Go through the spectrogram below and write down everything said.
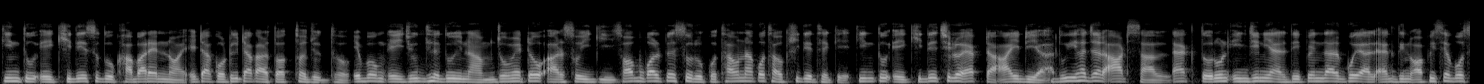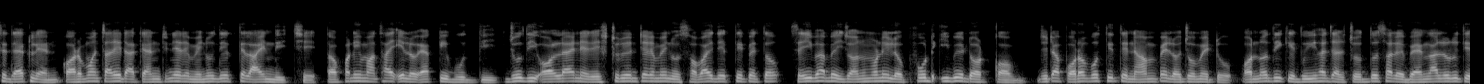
কিন্তু এই খিদে শুধু খাবারের নয়, এটা কোটি টাকার তথ্যযুদ্ধ। এবং এই যুদ্ধে দুই নাম জোম্যাটো আর সুইগি। সব গল্পের শুরু কোথাও না কোথাও খিদে থেকে। কিন্তু এই খিদে ছিল একটা আইডিয়া। দুই হাজার আট সাল, এক তরুণ ইঞ্জিনিয়ার দীপেন্দার গোয়াল একদিন অফিসে বসে দেখলেন কর্মচারীরা ক্যান্টিনের মেনু দেখতে লাইন দিচ্ছে। তখনই মাথায় এলো একটি বুদ্ধি। যদি অনলাইনে রেস্টুরেন্টের মেনু সবাই দেখতে পেত, সেইভাবেই জন্ম নিল ফুড ইবে ডট কম যেটা পরবর্তীতে নাম পেল জোম্যাটো। অন্যদিকে দুই হাজার চোদ্দ সালে বেঙ্গালুরুতে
